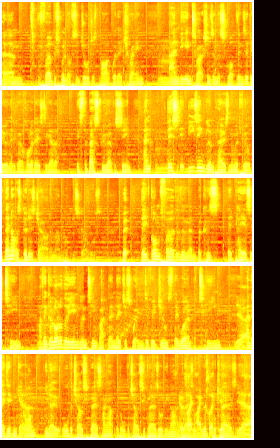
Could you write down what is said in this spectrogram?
um, refurbishment of St George's Park where they train, Mm. and the interactions and the squad things they do, and they go holidays together. It's the best we've ever seen, and Mm. this these England players in the midfield, they're not as good as Gerrard and Lampard and Scholes, but they've gone further than them because they play as a team. I think a Mm. lot of the England team back then they just were individuals. They weren't a team, yeah, and they didn't get Yeah. on. You know, all the Chelsea players hang out with all the Chelsea players, all the United it was players, like all the Liverpool clicky. players. Yeah,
